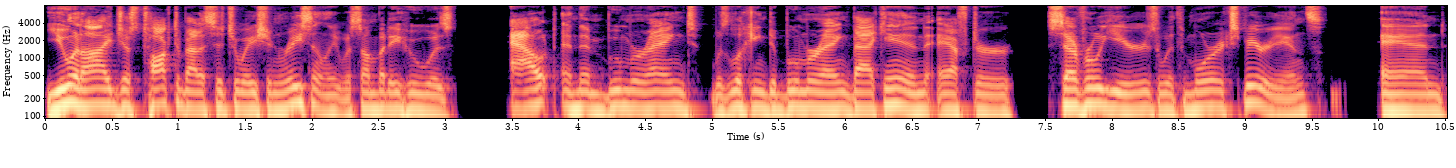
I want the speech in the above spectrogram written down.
You and I just talked about a situation recently with somebody who was out and then boomeranged, was looking to boomerang back in after several years with more experience and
